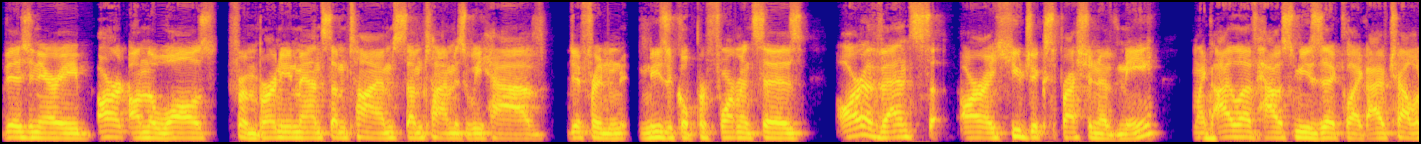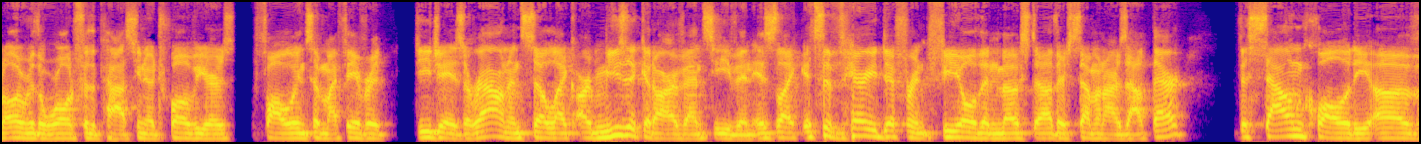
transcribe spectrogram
visionary art on the walls from Burning Man sometimes. Sometimes we have different musical performances. Our events are a huge expression of me. Like I love house music. Like I've traveled all over the world for the past, you know, 12 years following some of my favorite DJs around. And so like our music at our events even is like it's a very different feel than most other seminars out there. The sound quality of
